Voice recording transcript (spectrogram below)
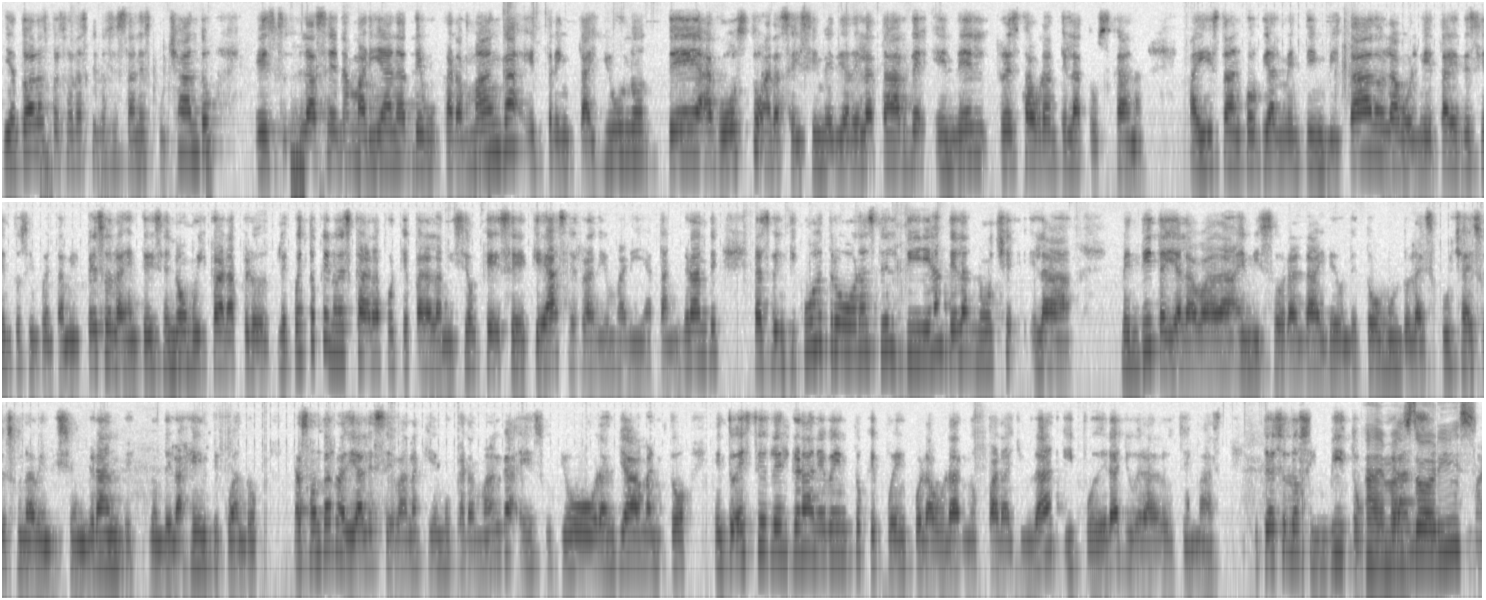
y a todas las personas que nos están escuchando. Es la cena mariana de Bucaramanga el 31 de agosto a las seis y media de la tarde en el restaurante La Toscana. Ahí están cordialmente invitados, la boleta es de 150 mil pesos, la gente dice no, muy cara, pero le cuento que no es cara porque para la misión que, se, que hace Radio María tan grande, las 24 horas del día, de la noche, la bendita y alabada emisora al aire, donde todo el mundo la escucha, eso es una bendición grande, donde la gente cuando las ondas radiales se van aquí en Bucaramanga, eso lloran, llaman y todo. Entonces este es el gran evento que pueden colaborarnos para ayudar y poder ayudar a los demás. Entonces los invito. Además, Doris,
